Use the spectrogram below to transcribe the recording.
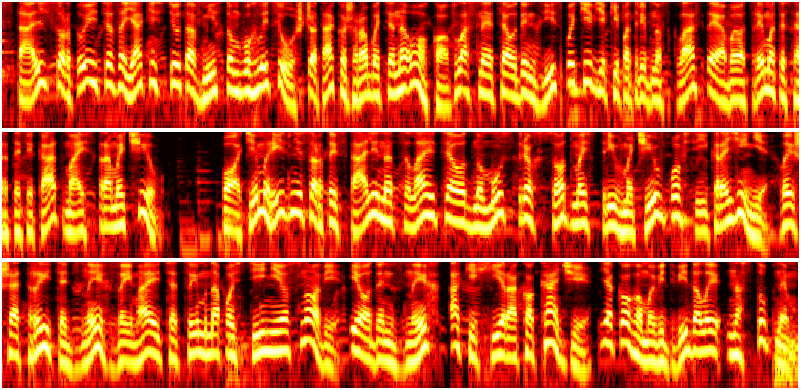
Сталь сортується за якістю та вмістом вуглецю, що також робиться на око. Власне, це один з іспитів, які потрібно скласти, аби отримати сертифікат майстра мечів. Потім різні сорти сталі надсилаються одному з 300 майстрів мечів по всій країні. Лише 30 з них займаються цим на постійній основі, і один з них Акіхіра Кокаджі, якого ми відвідали наступним.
